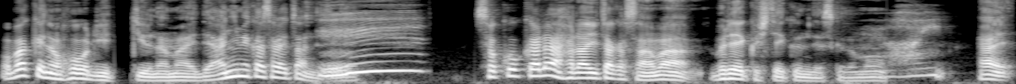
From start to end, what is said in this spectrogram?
お化けのホーリーっていう名前でアニメ化されたんですね。へえそこから原豊さんはブレイクしていくんですけども、はい。はい。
